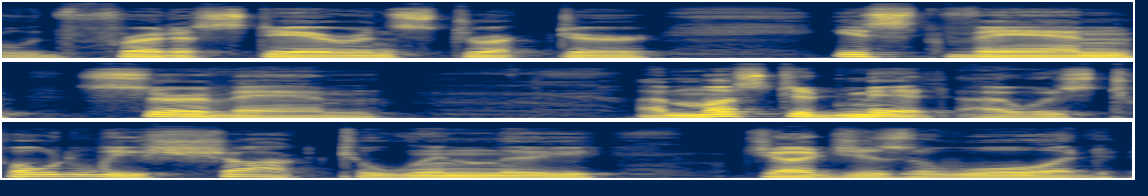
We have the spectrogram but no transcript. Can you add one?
with Fred Astaire instructor Istvan Servan. I must admit, I was totally shocked to win the judges' award.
